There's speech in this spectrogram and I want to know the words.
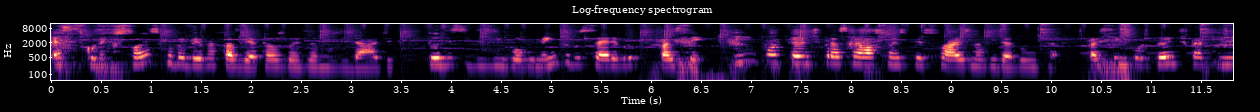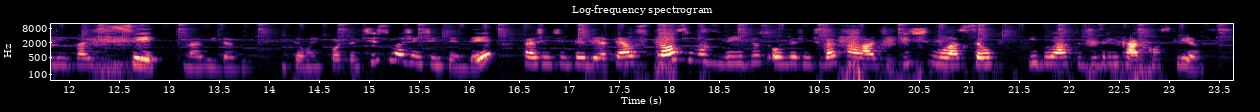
essas conexões que o bebê vai fazer até os dois anos de idade, todo esse desenvolvimento do cérebro vai ser importante para as relações pessoais na vida adulta, vai ser importante para quem ele vai ser na vida adulta. Então é importantíssimo a gente entender, para a gente entender até os próximos vídeos, onde a gente vai falar de estimulação e do ato de brincar com as crianças.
